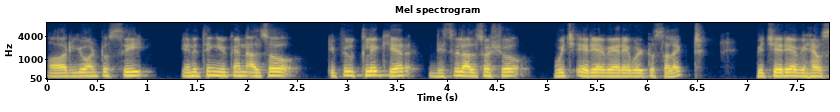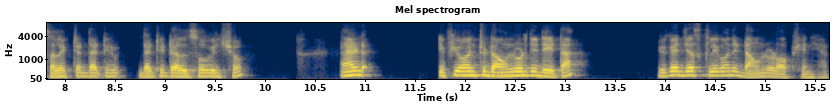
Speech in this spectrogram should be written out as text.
or you want to see anything, you can also, if you click here, this will also show which area we are able to select, which area we have selected that that it also will show. And if you want to download the data, you can just click on the download option here.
